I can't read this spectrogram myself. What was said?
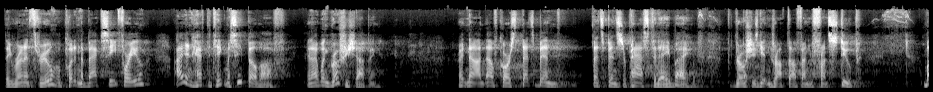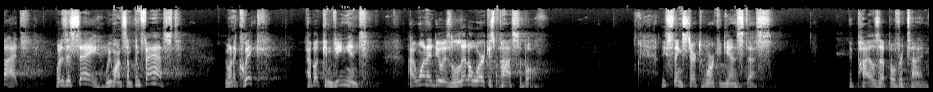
they run it through, we'll put it in the back seat for you. I didn't have to take my seatbelt off, and I went grocery shopping. Right now, now, of course, that's been, that's been surpassed today by groceries getting dropped off on your front stoop. But what does it say? We want something fast. We want it quick. How about convenient? I want to do as little work as possible. These things start to work against us. It piles up over time.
